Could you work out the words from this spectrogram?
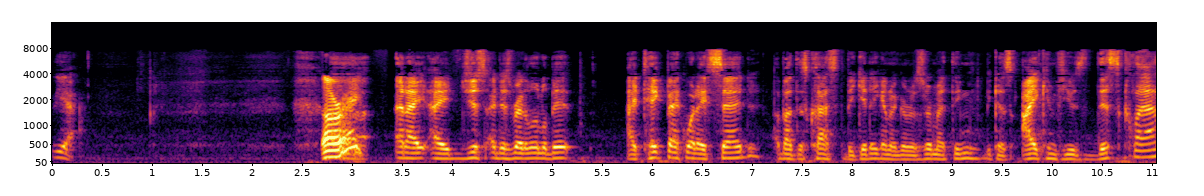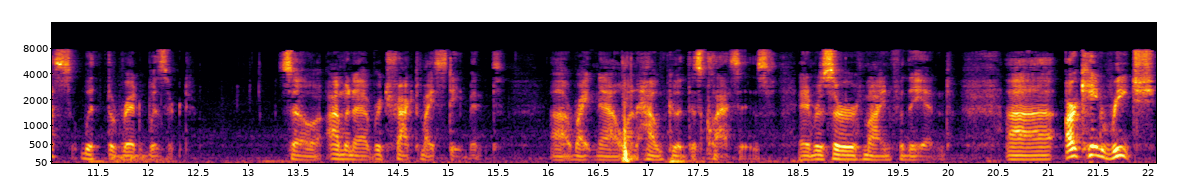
Yeah. All right. Uh, and I, I just I just read a little bit. I take back what I said about this class at the beginning, and I'm going to reserve my thing because I confused this class with the Red Wizard. So I'm going to retract my statement uh, right now on how good this class is, and reserve mine for the end. Uh, Arcane Reach.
